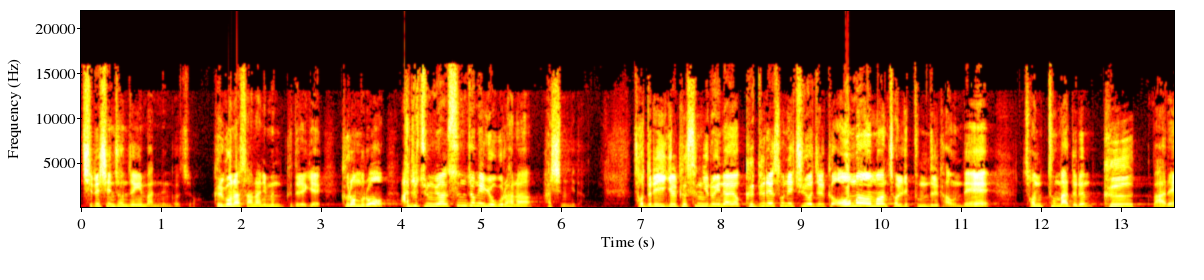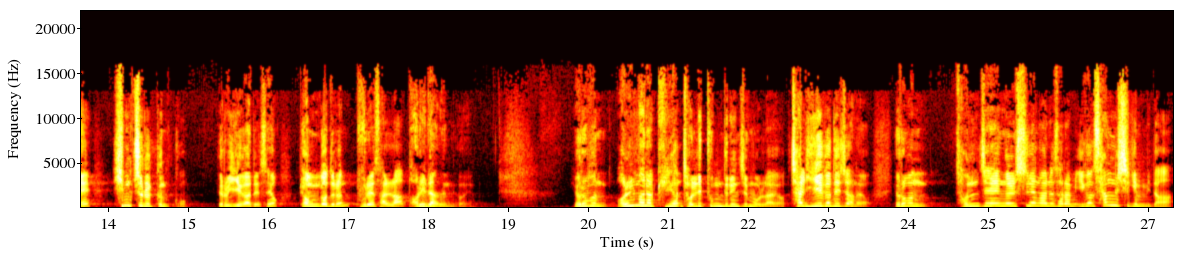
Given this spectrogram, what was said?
치르신 전쟁이 맞는 거죠. 그리고 나서 하나님은 그들에게 그러므로 아주 중요한 순종의 요구를 하나 하십니다. 저들이 이길 그 승리로 인하여 그들의 손에 쥐어질 그 어마어마한 전리품들 가운데 전투마들은 그 말에 힘줄을 끊고 여러분 이해가 되세요? 병거들은 불에 살라 버리라는 거예요. 여러분 얼마나 귀한 전리품들인지 몰라요. 잘 이해가 되지 않아요. 여러분 전쟁을 수행하는 사람이 이건 상식입니다.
